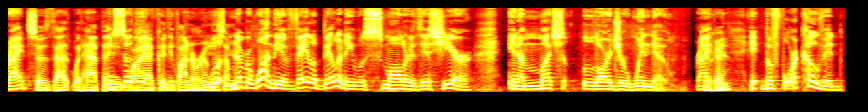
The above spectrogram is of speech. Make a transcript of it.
right? So is that what happened? So why the- I couldn't find a room Well, this summer? Number one, the availability was smaller this year in a much larger window. Right. Okay. It, before COVID,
